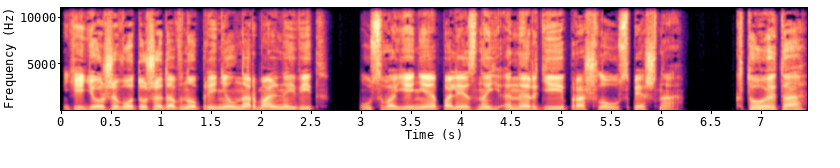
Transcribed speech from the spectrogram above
Ее живот уже давно принял нормальный вид. Усвоение полезной энергии прошло успешно. «Кто это?»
